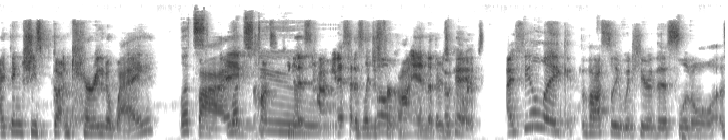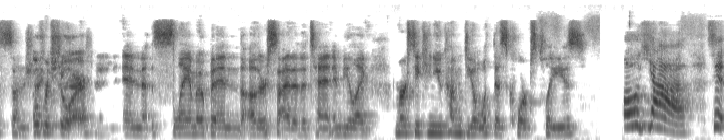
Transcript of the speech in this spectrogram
I think she's gotten carried away Let's by let's Constantina's do- happiness and has like just Oh, forgotten that there's okay. a corpse. I feel like Vasily would hear this little sunshine Oh, for sure. and slam open the other side of the tent and be like, "Mercy, can you come deal with this corpse, please?" Oh yeah, there,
